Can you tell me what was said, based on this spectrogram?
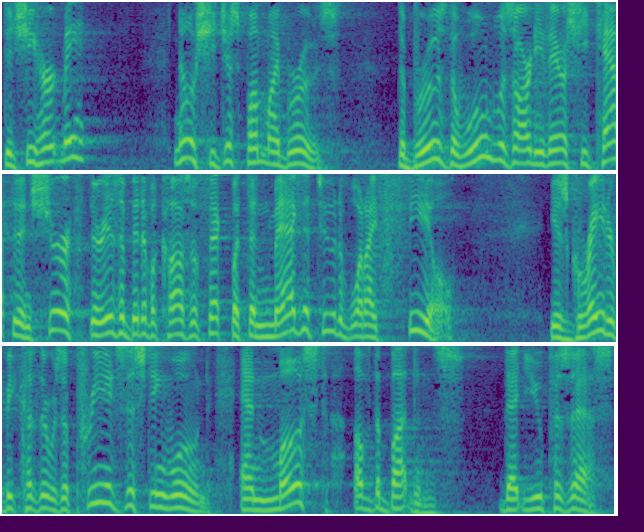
Did she hurt me? No, she just bumped my bruise. The bruise, the wound was already there. She tapped it, and sure, there is a bit of a cause and effect, but the magnitude of what I feel is greater because there was a pre existing wound. And most of the buttons that you possess,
